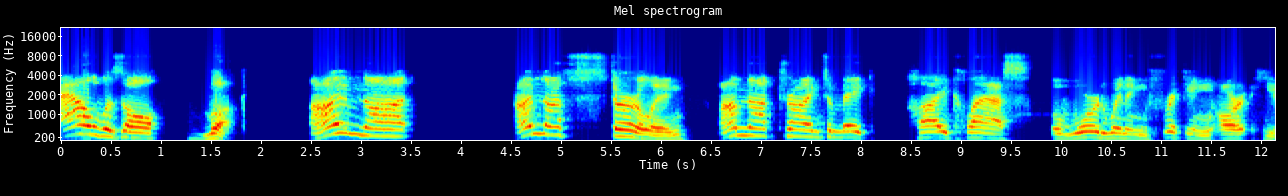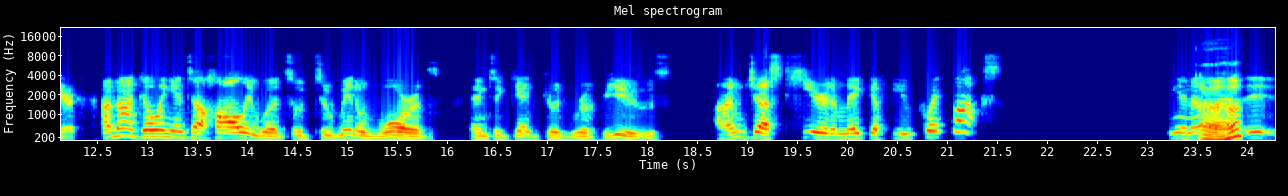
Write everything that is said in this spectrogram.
Al was all, look, I'm not I'm not Sterling. I'm not trying to make high class award winning freaking art here. I'm not going into Hollywood so to win awards and to get good reviews. I'm just here to make a few quick bucks. You know, uh-huh. it,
